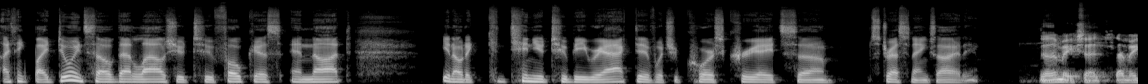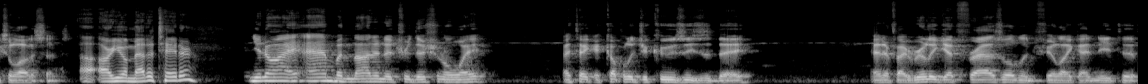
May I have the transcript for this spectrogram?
I think by doing so, that allows you to focus and not, you know, to continue to be reactive, which of course creates uh, stress and anxiety. Yeah, that makes sense. That makes a lot of sense. Uh, are you a meditator? You know, I am, but not in a traditional way. I take a couple of jacuzzis a day. And if I really get frazzled and feel like I need to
